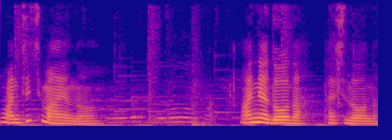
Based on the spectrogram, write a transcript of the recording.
만지지 마요, 너. 아니야, 넣어놔. 다시 넣어놔.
